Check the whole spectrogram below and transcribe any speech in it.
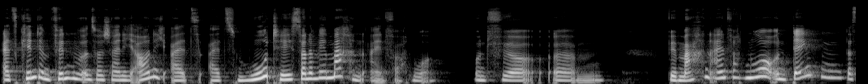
Als Kind empfinden wir uns wahrscheinlich auch nicht als, als mutig, sondern wir machen einfach nur. Und für, ähm, wir machen einfach nur und denken, dass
